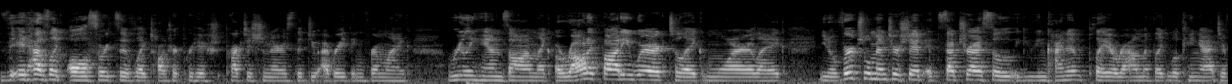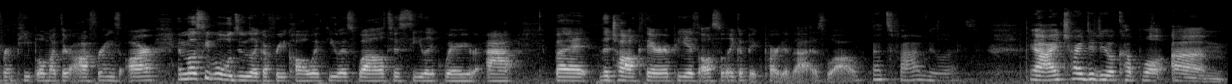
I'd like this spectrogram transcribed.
it has like all sorts of like tantric practitioners that do everything from like really hands-on like erotic body work to like more like you know virtual mentorship etc so you can kind of play around with like looking at different people and what their offerings are. And most people will do like a free call with you as well to see like where you're at. But the talk therapy is also like a big part of that as well. That's fabulous. Yeah, I tried to do a couple um,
